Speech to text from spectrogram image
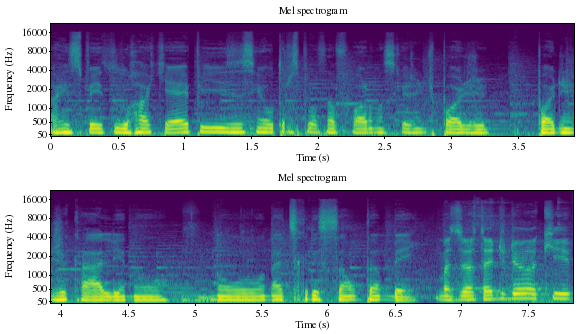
a respeito do Hackap e existem outras plataformas que a gente pode, pode indicar ali no, no, na descrição também. Mas eu até diria que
